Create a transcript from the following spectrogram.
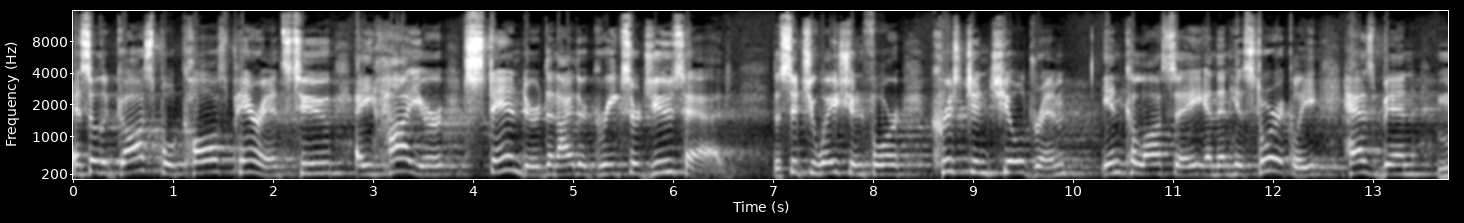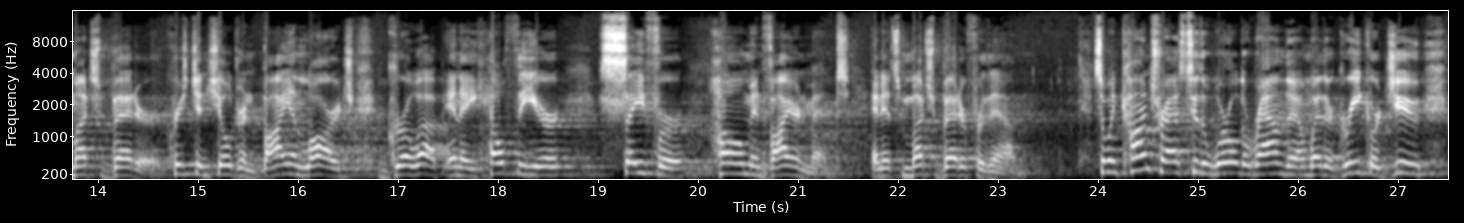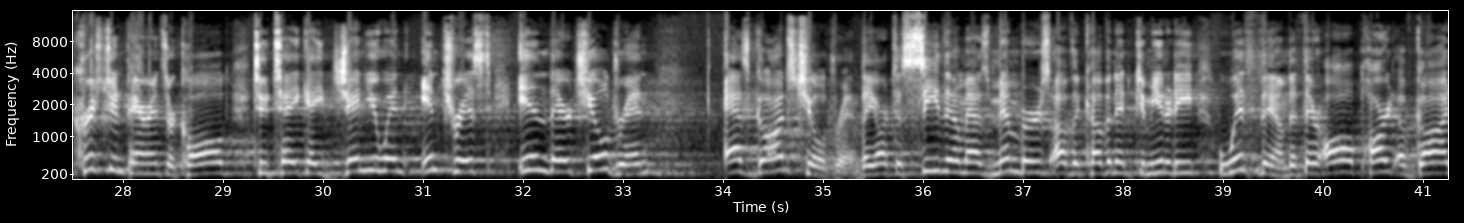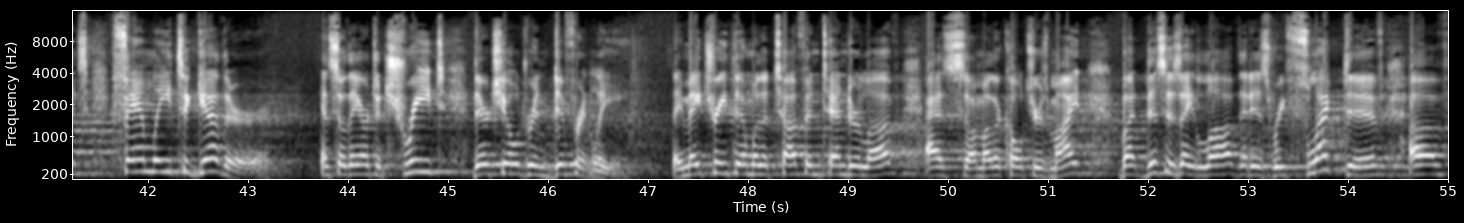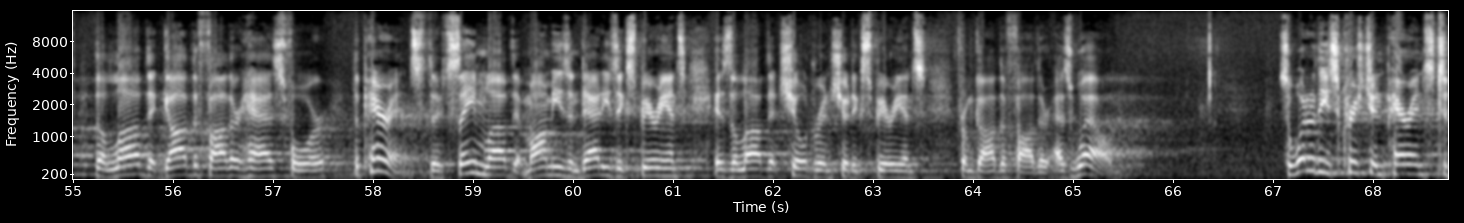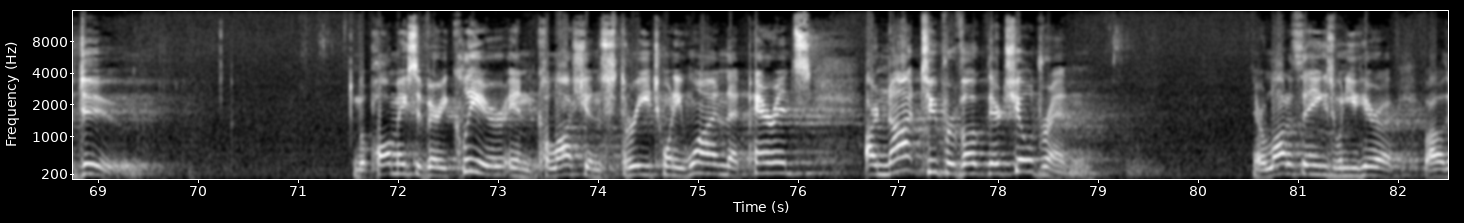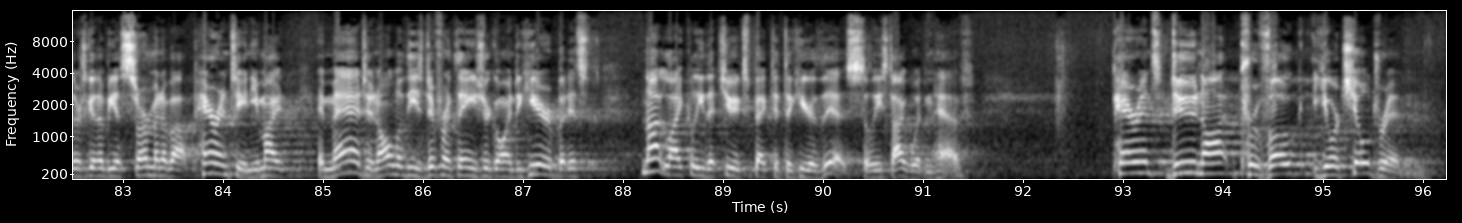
And so the gospel calls parents to a higher standard than either Greeks or Jews had. The situation for Christian children in Colossae and then historically has been much better. Christian children, by and large, grow up in a healthier, safer home environment, and it's much better for them. So, in contrast to the world around them, whether Greek or Jew, Christian parents are called to take a genuine interest in their children as God's children. They are to see them as members of the covenant community with them, that they're all part of God's family together. And so they are to treat their children differently. They may treat them with a tough and tender love, as some other cultures might, but this is a love that is reflective of the love that God the Father has for the parents. The same love that mommies and daddies experience is the love that children should experience from God the Father as well. So, what are these Christian parents to do? Well, Paul makes it very clear in Colossians 3:21 that parents are not to provoke their children. There are a lot of things when you hear, a, well, there's going to be a sermon about parenting, you might imagine all of these different things you're going to hear, but it's not likely that you expected to hear this. At least I wouldn't have. Parents, do not provoke your children.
